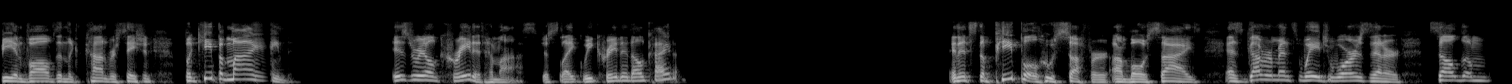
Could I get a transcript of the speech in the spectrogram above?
be involved in the conversation. But keep in mind, Israel created Hamas, just like we created Al Qaeda. And it's the people who suffer on both sides as governments wage wars that are seldom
